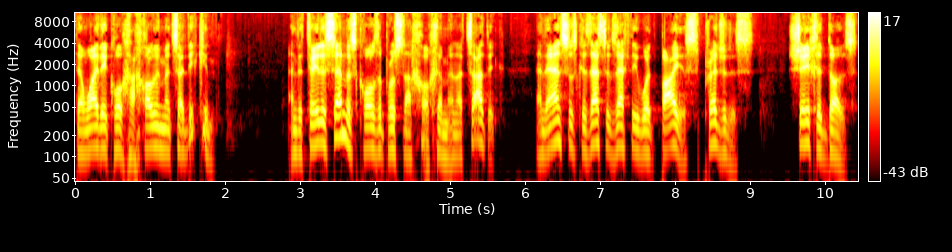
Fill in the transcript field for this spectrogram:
then why they call Chachamim and Tzadikim? And the Torah Semes calls the person a Chacham and a Tzadik. And the answer is because that's exactly what bias, prejudice, Sheikhet does.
